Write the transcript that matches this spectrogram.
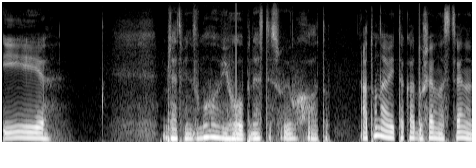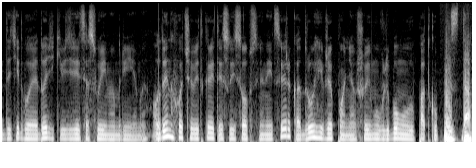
І. Блядь, він вмовив його обнести свою хату. А то навіть така душевна сцена, де ті двоє додіків діляться своїми мріями. Один хоче відкрити свій собственний цирк, а другий вже поняв, що йому в будь-якому випадку пизда.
